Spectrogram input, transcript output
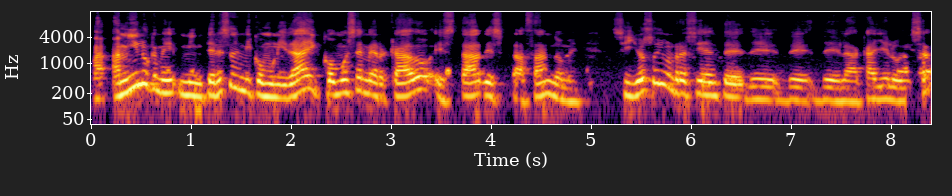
a, a, mí lo que me, me, interesa es mi comunidad y cómo ese mercado está desplazándome. Si yo soy un residente de, de, de la calle Loíza,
